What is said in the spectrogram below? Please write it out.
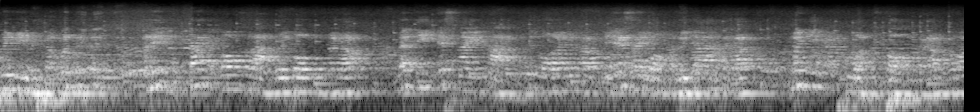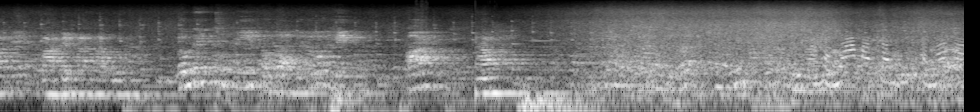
ไม่มีนะครับอันนี้ได้จากกองสลากโดยตรงนะครับ และ DSI ผ่านเรียบร้อยนะครับ DSI บอกอนุญาตนะครับ ไม่มีการตรวจสอบนะครับ เพราะว่านี่มาเป็นราคาบุญแล้วเลขชุดนี้ผมบอกเลยนะว่าเฮงปังนะครับหันหน้ามากันดิหันหน้ามา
